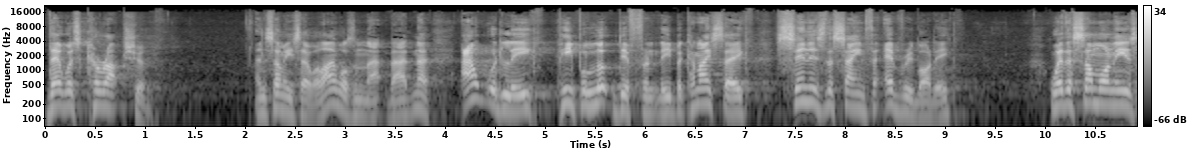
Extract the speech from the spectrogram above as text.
there was corruption. And some of you say, well, I wasn't that bad. No. Outwardly, people look differently, but can I say, sin is the same for everybody. Whether someone is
